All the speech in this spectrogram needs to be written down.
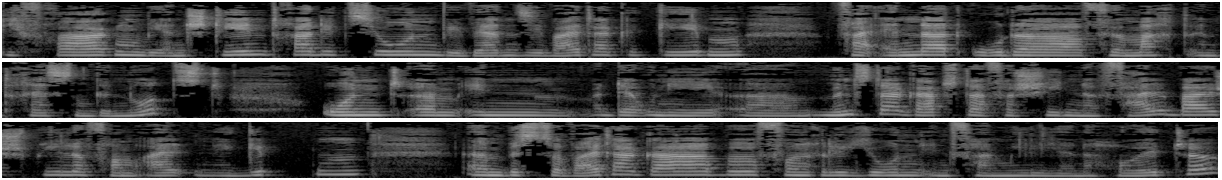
Die Fragen, wie entstehen Traditionen, wie werden sie weitergegeben, verändert oder für Machtinteressen genutzt. Und ähm, in der Uni äh, Münster gab es da verschiedene Fallbeispiele vom alten Ägypten ähm, bis zur Weitergabe von Religionen in Familien heute.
